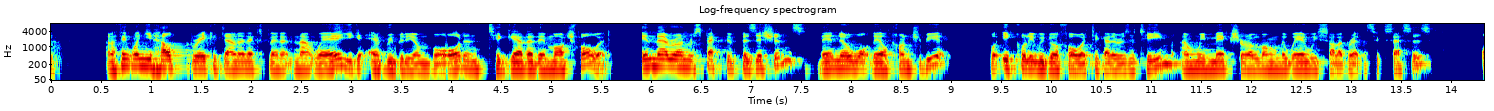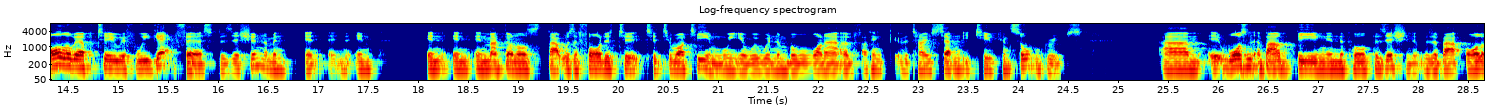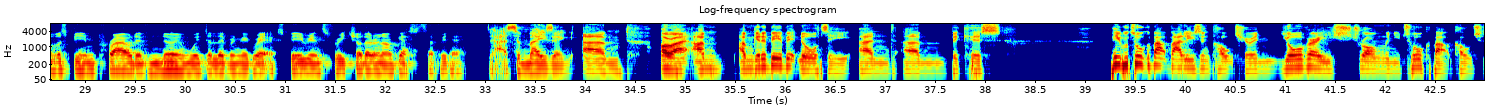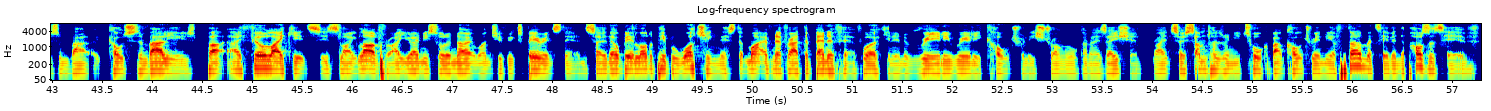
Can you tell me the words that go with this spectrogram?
And i think when you help break it down and explain it in that way you get everybody on board and together they march forward in their own respective positions. They know what they'll contribute, but equally we go forward together as a team and we make sure along the way we celebrate the successes, all the way up to if we get first position. I mean, in in in in, in McDonald's, that was afforded to, to, to our team. We, we were number one out of I think at the time 72 consultant groups um, it wasn't about being in the pole position. It was about all of us being proud of knowing we're delivering a great experience for each other and our guests every day. That's amazing. Um, all right, I'm I'm going to be a bit naughty, and um, because people talk about values and culture and you're very strong when you talk about cultures and cultures and values but i feel like it's it's like love right you only sort of know it once you've experienced it and so there'll be a lot of people watching this that might have never had the benefit of working in a really really culturally strong organization right so sometimes when you talk about culture in the affirmative in the positive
